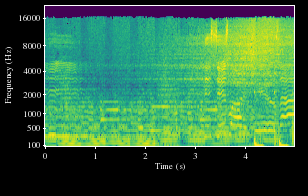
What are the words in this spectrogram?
Mm. This is what it feels like.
